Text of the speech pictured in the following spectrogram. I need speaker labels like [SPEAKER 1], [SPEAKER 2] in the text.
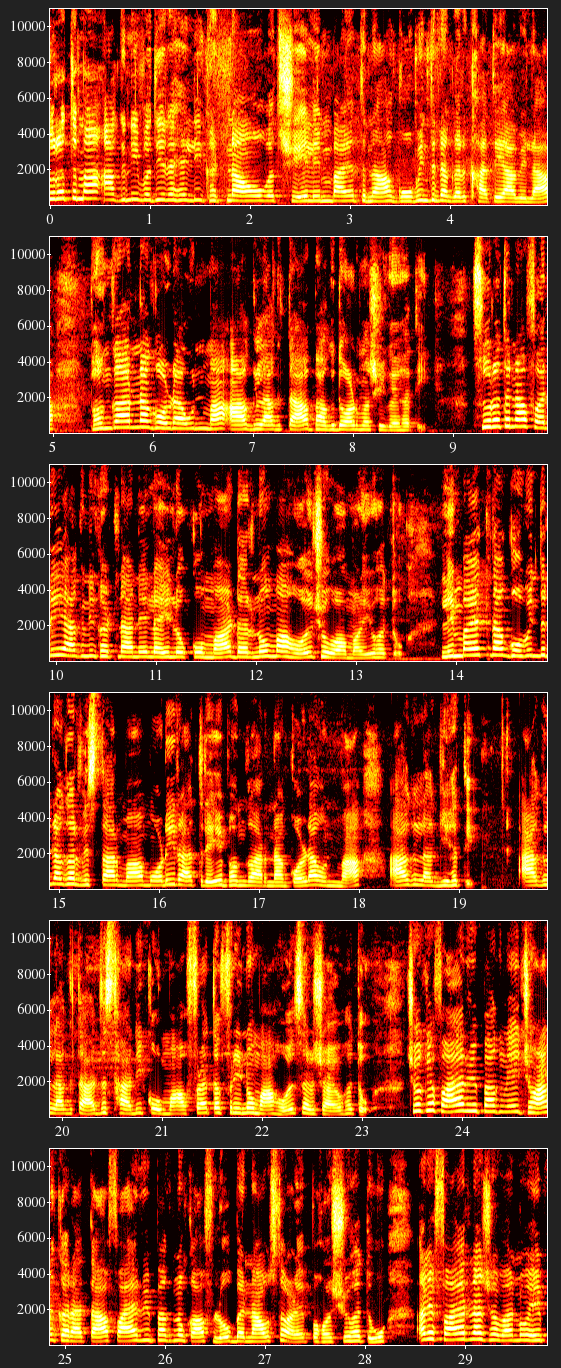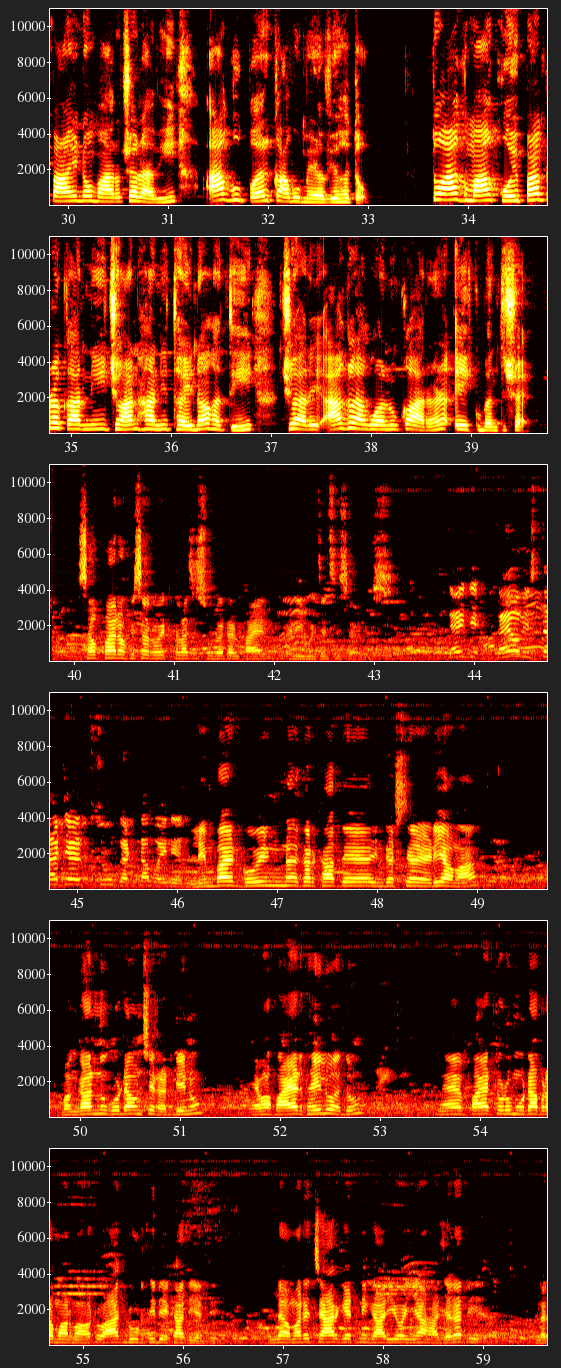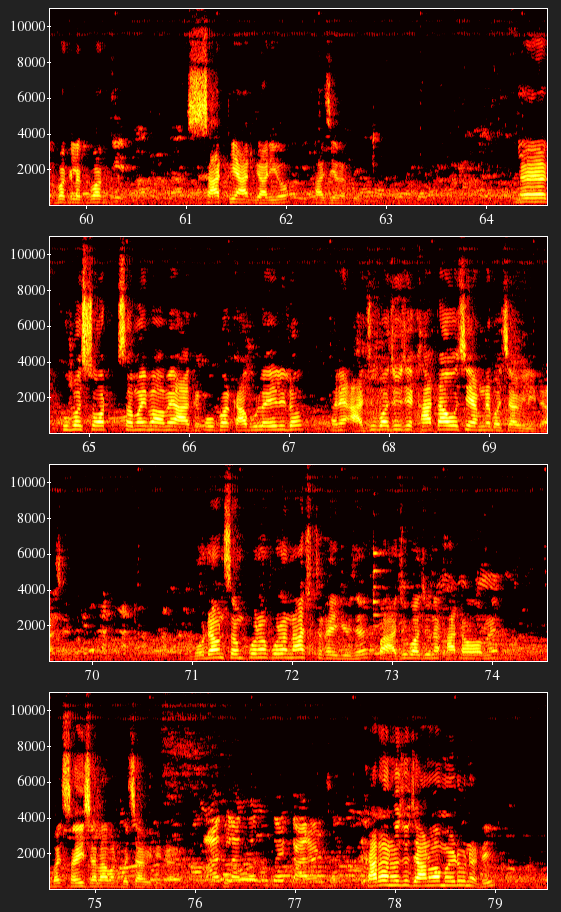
[SPEAKER 1] સુરતમાં આગની વધી રહેલી ઘટનાઓ વચ્ચે લિંબાયતના ગોવિંદનગર ખાતે આવેલા ભંગારના ગોડાઉનમાં આગ લાગતા ભાગદોડ મચી ગઈ હતી. સુરતના ફરી આગની ઘટનાને લઈ લોકોમાં ડરનો માહોલ જોવા મળ્યો હતો. લિંબાયતના ગોવિંદનગર વિસ્તારમાં મોડી રાત્રે ભંગારના ગોડાઉનમાં આગ લાગી હતી. આગ લાગતા જ સ્થાનિકોમાં અફરાતફરીનો માહોલ સર્જાયો હતો. જો કે ફાયર વિભાગને જાણ કરાતા ફાયર વિભાગનો કાફલો બનાવ સ્થળે પહોંચ્યું હતું અને ફાયરના જવાનોએ પાણીનો મારો ચલાવી આગ ઉપર કાબૂ મેળવ્યો હતો. તો આગમાં કોઈ પણ પ્રકારની જાનહાનિ થઈ ન હતી જ્યારે આગ લાગવાનું કારણ એકબંધ છે.
[SPEAKER 2] Sub fire officer Rohit Khalasi Surat and fire and emergency service.
[SPEAKER 3] કયો વિસ્તાર છે? શું ઘટના બની
[SPEAKER 2] લિંબાયત ગોવિંદનગર ખાતે ઇન્ડસ્ટ્રીયલ એરિયામાં ભંગારનું ગોડાઉન છે રડ્ડીનું. એમાં ફાયર થયેલું હતું. ને ફાયર થોડું મોટા પ્રમાણમાં હતું. આગ દૂરથી દેખાતી હતી. એટલે અમારે ચાર ગેટની ગાડીઓ અહીંયા હાજર હતી. લગભગ લગભગ સાતથી આઠ ગાડીઓ હાજર હતી. ને ખૂબ જ શોર્ટ સમયમાં અમે આગ ઉપર કાબૂ લઈ લીધો અને આજુબાજુ જે ખાતાઓ છે એમને બચાવી લીધા છે. ગોડાઉન સંપૂર્ણ પૂર્ણ નાશ થઈ ગયું છે પણ આજુબાજુના ખાતાઓ અમે બસ સહી સલામત બચાવી લીધા કારણ હજુ જાણવા મળ્યું નથી.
